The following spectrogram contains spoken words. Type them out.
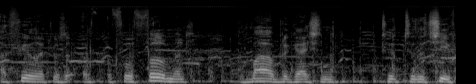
I feel it was a, a fulfillment of my obligation to, to the chief.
